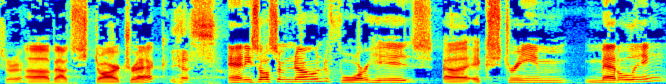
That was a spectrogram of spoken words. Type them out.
Sure. uh, about Star Trek. Yes. And he's also known for his uh, extreme meddling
